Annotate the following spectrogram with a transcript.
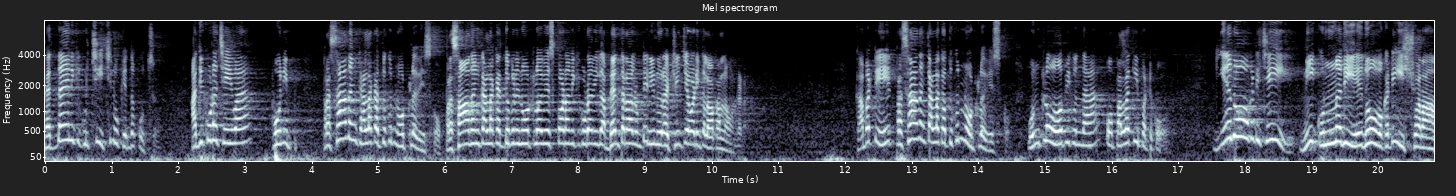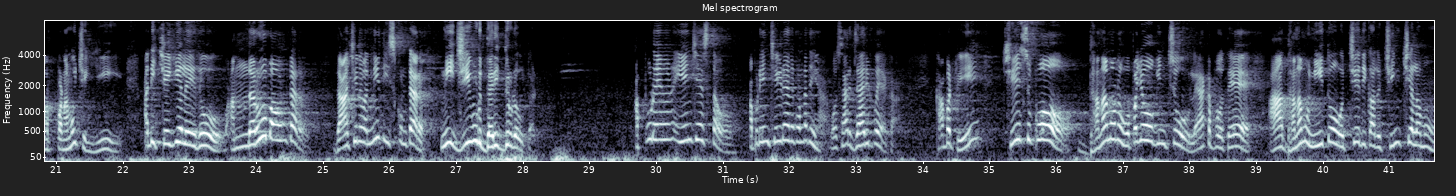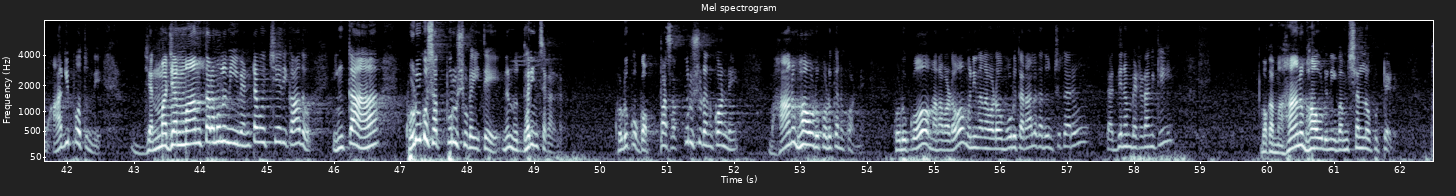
పెద్ద ఆయనకి కుర్చీ ఇచ్చి నువ్వు కింద కూర్చో. అది కూడా చేయవా? పోని ప్రసాదం కళ్ళకద్దుకుని నోట్లో వేసుకో. ప్రసాదం కళ్ళకద్దుకుని నోట్లో వేసుకోవడానికి కూడా నీకు అభ్యంతరాలు ఉంటే నేను రక్షించేవాడు ఇంకా లోకంలో ఉండడం. కాబట్టి ప్రసాదం కళ్ళకద్దుకుని నోట్లో వేసుకో. ఒంట్లో ఓపిక ఉందా? ఓ పల్లకి పట్టుకో. ఏదో ఒకటి చెయ్యి. నీకున్నది ఏదో ఒకటి ఈశ్వరార్పణము చెయ్యి. అది చెయ్యలేదు. అందరూ బాగుంటారు దాచినవన్నీ తీసుకుంటారు. నీ జీవుడు దరిద్రుడవుతాడు. అప్పుడు ఏం ఏం చేస్తావు? అప్పుడు ఏం చేయడానికి ఉండదు ఓసారి జారిపోయాక. కాబట్టి చేసుకో. ధనమును ఉపయోగించు. లేకపోతే ఆ ధనము నీతో వచ్చేది కాదు. చించలము. ఆగిపోతుంది. జన్మ జన్మాంతరములు నీ వెంట వచ్చేది కాదు. ఇంకా కొడుకు సత్పురుషుడైతే నిన్ను ఉద్ధరించగలడు. కొడుకు గొప్ప సత్పురుషుడు అనుకోండి మహానుభావుడు కొడుకు అనుకోండి. కొడుకో మనవడో ముని మనవడో మూడు తరాలు కదా ఉంచుతారు తద్దినం పెట్టడానికి? ఒక మహానుభావుడు నీ వంశంలో పుట్టాడు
